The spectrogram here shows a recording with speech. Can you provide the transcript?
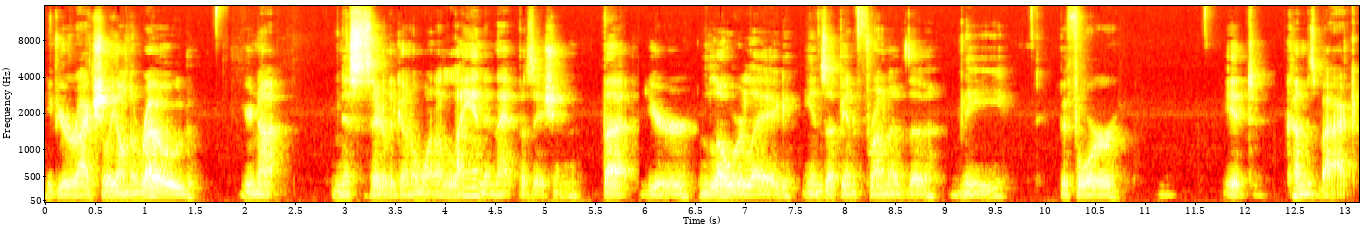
if you're actually on the road, you're not necessarily going to want to land in that position, but your lower leg ends up in front of the knee before it comes back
